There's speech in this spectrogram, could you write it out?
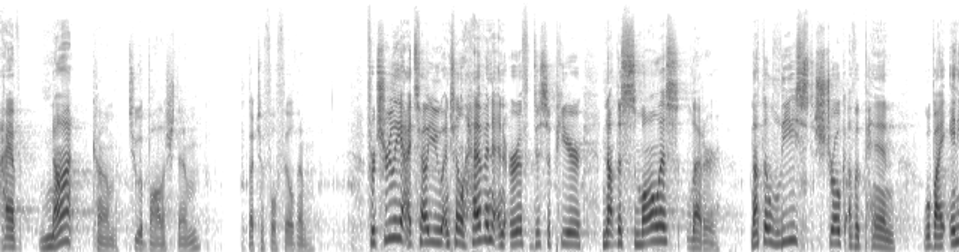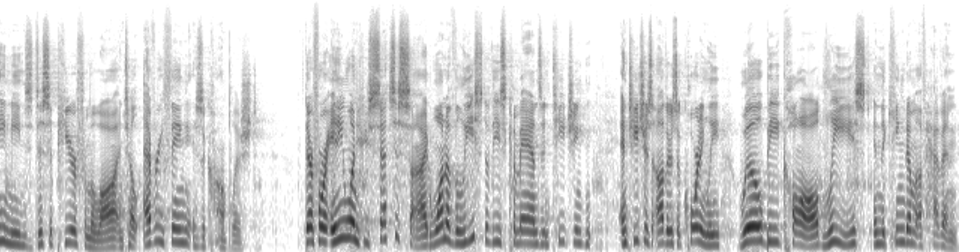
I have not come to abolish them, but to fulfill them. For truly I tell you, until heaven and earth disappear, not the smallest letter, not the least stroke of a pen will by any means disappear from the law until everything is accomplished. Therefore, anyone who sets aside one of the least of these commands and teaching and teaches others accordingly will be called least in the kingdom of heaven.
